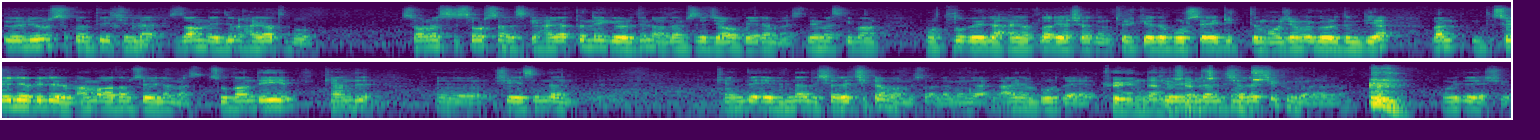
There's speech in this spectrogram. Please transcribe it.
ölüyor sıkıntı içinde. Zannediyor hayat bu. Sonra siz sorsanız ki hayatta ne gördün? Adam size cevap veremez. Demez ki ben mutlu böyle hayatlar yaşadım. Türkiye'de Bursa'ya gittim, hocamı gördüm diye. Ben söyleyebilirim ama adam söylemez. Sudan değil, kendi e, şeysinden, kendi evinden dışarı çıkamamış adam. Yani aynen burada. Köyünden, Köyünden dışarı dışarı, çıkmamış. çıkmıyor adam. Öyle yaşıyor.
